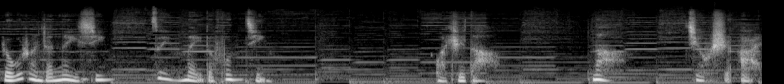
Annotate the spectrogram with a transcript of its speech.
柔软着内心最美的风景。我知道，那就是爱。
